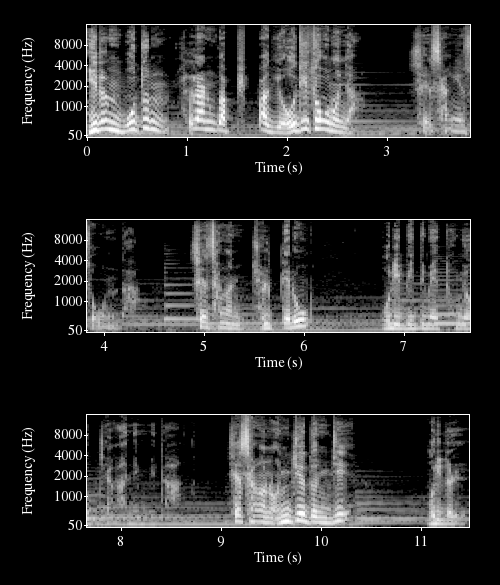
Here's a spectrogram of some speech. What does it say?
이런 모든 환란과 핍박이 어디서 오느냐? 세상에서 온다. 세상은 절대로 우리 믿음의 동역자가 아닙니다. 세상은 언제든지 우리를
